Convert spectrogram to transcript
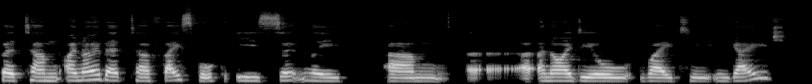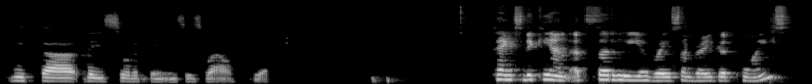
But um, I know that uh, Facebook is certainly um, uh, an ideal way to engage with uh, these sort of things as well. Yeah. Thanks, Nikki, and certainly you've raised some very good points.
